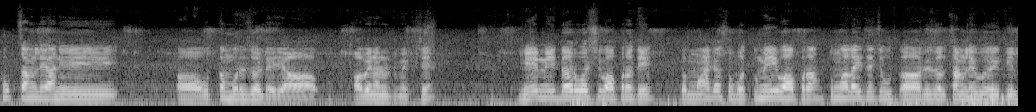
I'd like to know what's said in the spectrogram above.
खूप चांगले आणि उत्तम रिझल्ट आहे या अवेना न्यूट्रिमिक्सचे हे मी दरवर्षी वापरते तर माझ्यासोबत तुम्हीही वापरा. तुम्हालाही त्याचे रिझल्ट चांगले येतील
